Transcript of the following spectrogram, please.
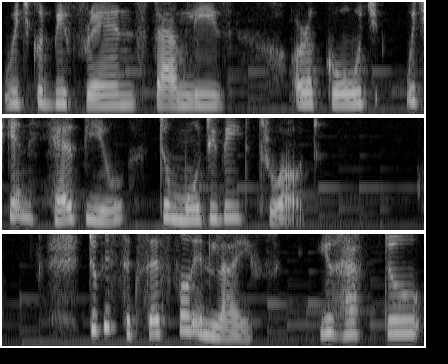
which could be friends, families, or a coach which can help you to motivate throughout. To be successful in life, you have to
